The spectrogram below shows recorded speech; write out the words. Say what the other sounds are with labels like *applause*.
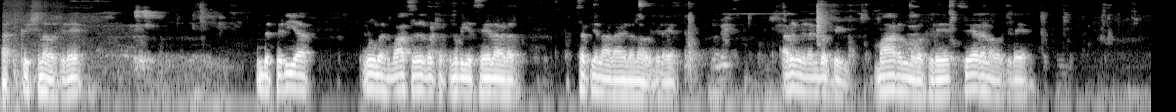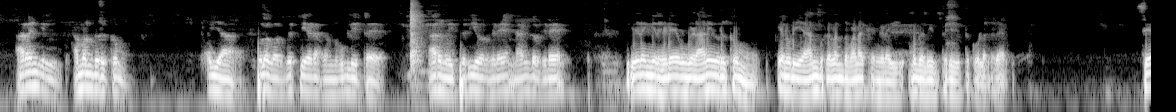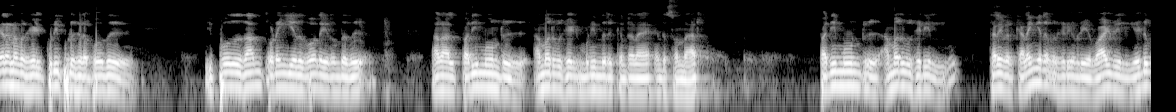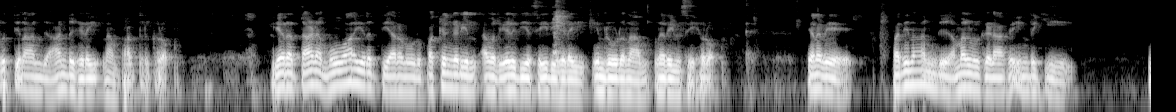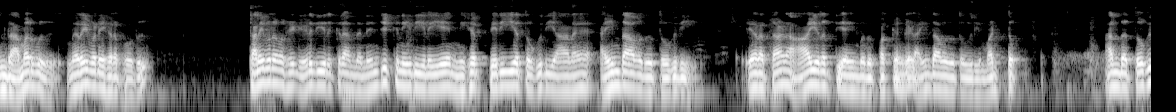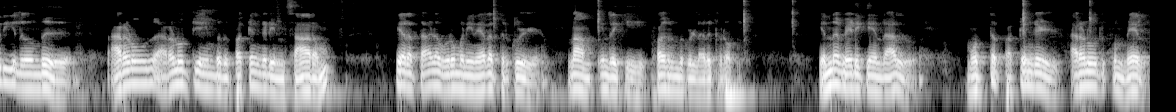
கிருஷ்ணன் அவர்களே இந்த பெரியார் நூலக வாசகர் வட்டத்தினுடைய செயலாளர் சத்யநாராயணன் அவர்களே அருமை நண்பர்கள் மாறன் அவர்களே சேரன் அவர்களே அரங்கில் அமர்ந்திருக்கும் ஐயா புலவர் வெற்றியடகன் உள்ளிட்ட அருமை பெரியோர்களே நண்பர்களே இளைஞர்களே உங்கள் அனைவருக்கும் என்னுடைய அன்பு கலந்த வணக்கங்களை முதலில் தெரிவித்துக் கொள்கிறேன். சேரனவர்கள் குறிப்பிடுகிற போது இப்போதுதான் தொடங்கியது போல இருந்தது. ஆனால் பதிமூன்று அமர்வுகள் முடிந்திருக்கின்றன என்று சொன்னார். பதிமூன்று அமர்வுகளில் தலைவர் கலைஞர் அவர்களினுடைய வாழ்வில் எழுபத்தி நான்கு ஆண்டுகளை நாம் பார்த்திருக்கிறோம். ஏறத்தாழ மூவாயிரத்தி அறநூறு பக்கங்களில் அவர் எழுதிய செய்திகளை இன்றோடு நாம் நிறைவு செய்கிறோம். எனவே பதினான்கு அமர்வுகளாக இன்றைக்கு இந்த அமர்வு நிறைவடைகிற போது தலைவர் அவர்கள் எழுதியிருக்கிற அந்த நெஞ்சுக்கு நீதியிலேயே மிக பெரிய தொகுதியான ஐந்தாவது தொகுதி ஏறத்தாழ ஆயிரத்தி ஐம்பது பக்கங்கள் ஐந்தாவது தொகுதி மட்டும். அந்த தொகுதியிலிருந்து அறநூறு அறநூற்றி ஐம்பது பக்கங்களின் சாரம் ஏறத்தாழ ஒரு மணி நேரத்திற்குள் நாம் இன்றைக்கு பகிர்ந்து கொள்ள இருக்கிறோம். என்ன வேடிக்கை என்றால் மொத்த பக்கங்கள் அறநூறுக்கும் மேல்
